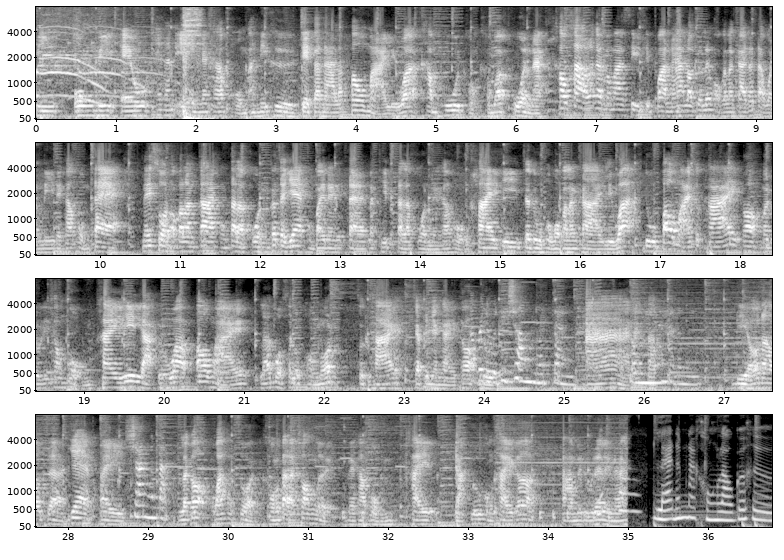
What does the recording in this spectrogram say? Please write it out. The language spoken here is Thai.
มีองค์มีเอวแค่นั้นเองนะครับผมอันนี้คือเจตนาและเป้าหมาย หรือว่าคำพูดของคำว่าอ้วนนะคร่าวๆแล้วกันประมาณ 40 วันนะฮะเราจะเริ่มออกกำลังกายตั้งแต่วันนี้นะครับผมแต่ในส่วนออกกำลังกายของแต่ละคนก็จะแยกออกไปในแต่ละคลิปแต่ละคนนะครับผมใครที่จะดูผมออกกำลังกาย หรือว่าดูเป้าหมายสุดท้ายก็มาดูที่ช่องผม ใครที่อยากรู้ว่าเป้าหมายและบทสรุปของโน้ตสุดท้ายจะเป็นยังไงก็ก็ไปดูที่ช่องนดจังค่ะอ่าตรงนะคนี้รับนะคะตรงนี้ เดี๋ยวเราจะแยกไปช่างน้ำหนัก แล้วก็วัดสัดส่วนของแต่ละช่องเลยนะครับผมใครอยากรู้ของใครก็ตามไปดูได้เลยนะ และน้ำหนักของเราก็คือ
